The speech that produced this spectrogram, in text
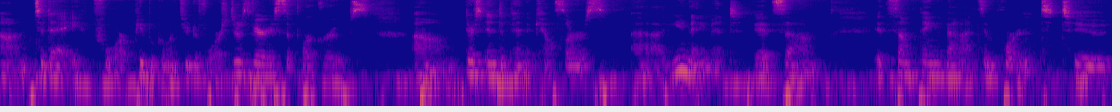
um, today for people going through divorce. There's various support groups. Um, there's independent counselors. Uh, you name it. It's um, it's something that's important to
